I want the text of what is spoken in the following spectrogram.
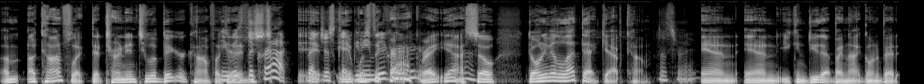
a, a, conflict that turned into a bigger conflict. It was the just, crack that it, just kept it getting was the bigger crack, right? Yeah. yeah. So don't even let that gap come. That's right. And and you can do that by not going to bed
